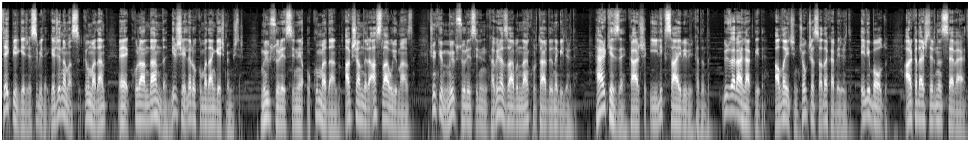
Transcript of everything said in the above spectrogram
Tek bir gecesi bile gece namazı kılmadan ve Kur'an'dan da bir şeyler okumadan geçmemiştir. Mülk suresini okumadan akşamları asla uyumazdı. Çünkü Mülk suresinin kabir azabından kurtardığını bilirdi. Herkese karşı iyilik sahibi bir kadındı. Güzel ahlaklıydı. Allah için çokça sadaka verirdi. Eli boldu. Arkadaşlarını severdi.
